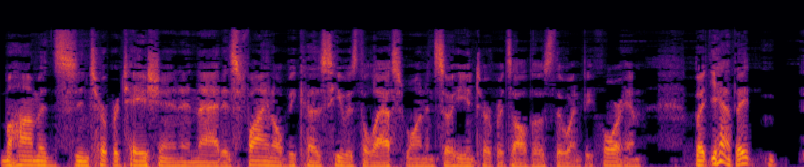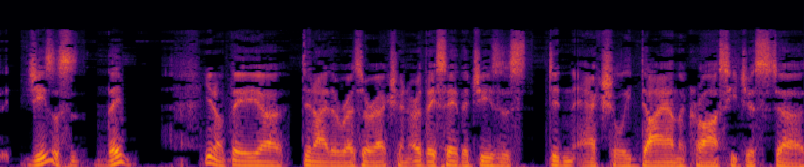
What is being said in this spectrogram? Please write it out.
Muhammad's interpretation and that is final because he was the last one, and so he interprets all those that went before him. But yeah, they Jesus they you know they uh, deny the resurrection, or they say that Jesus didn't actually die on the cross; he just uh,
